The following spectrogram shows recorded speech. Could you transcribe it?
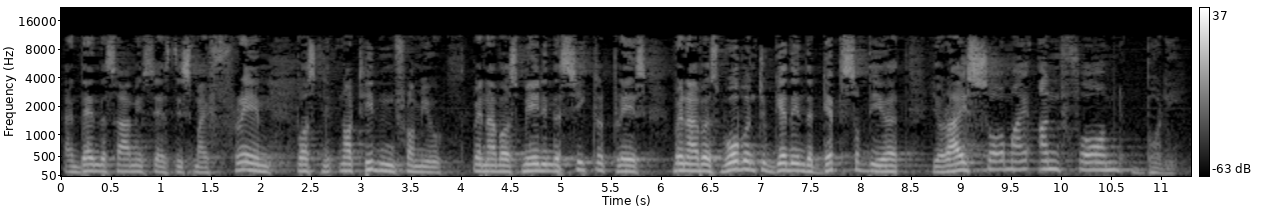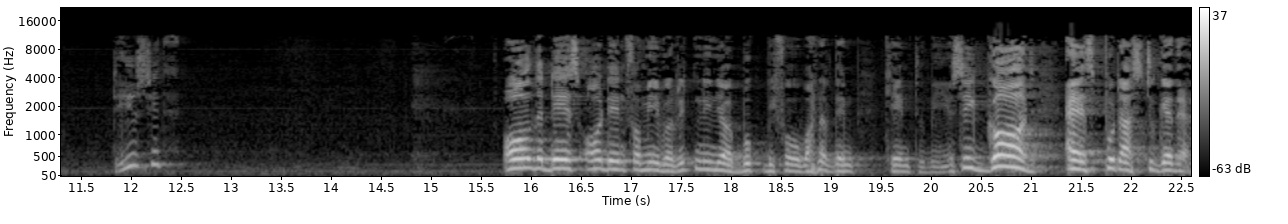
And then the psalmist says, This my frame was not hidden from you when I was made in the secret place, when I was woven together in the depths of the earth. Your eyes saw my unformed body. Do you see that? All the days ordained for me were written in your book before one of them came to be. You see, God has put us together.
